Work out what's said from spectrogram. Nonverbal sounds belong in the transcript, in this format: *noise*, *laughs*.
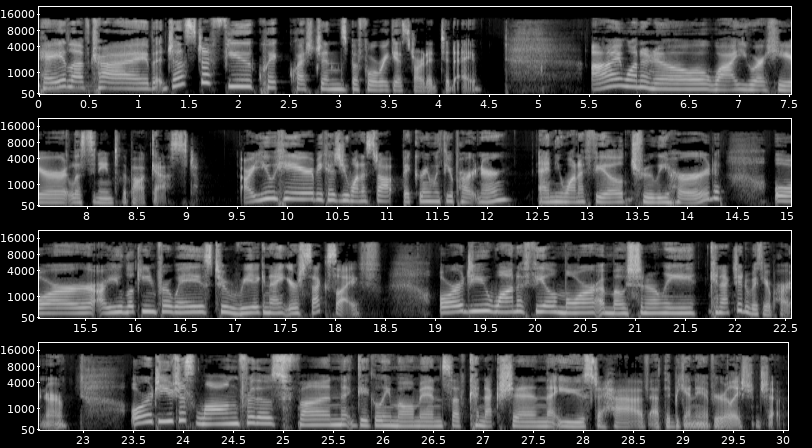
Hey, Love Tribe. Just a few quick questions before we get started today. I want to know why you are here listening to the podcast. Are you here because you want to stop bickering with your partner and you want to feel truly heard? Or are you looking for ways to reignite your sex life? Or do you want to feel more emotionally connected with your partner? Or do you just long for those fun, giggly moments of connection that you used to have at the beginning of your relationship?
